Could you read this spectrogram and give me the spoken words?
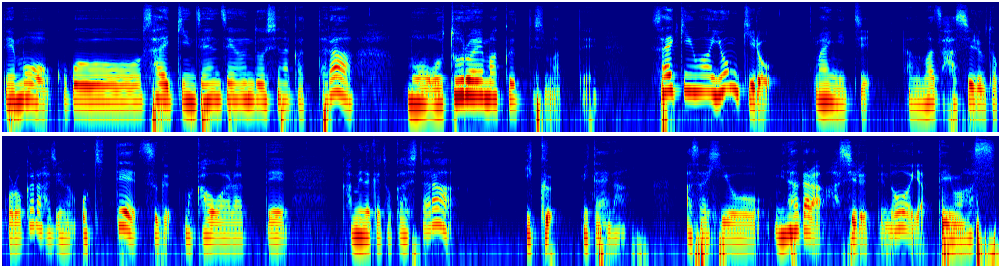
でも、ここ最近全然運動しなかったら、もう衰えまくってしまって、最近は4キロ毎日、あの、まず走るところから始め、起きてすぐ、まあ、顔洗って、髪の毛溶かしたら、行く、みたいな。朝日を見ながら走るっていうのをやっています。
